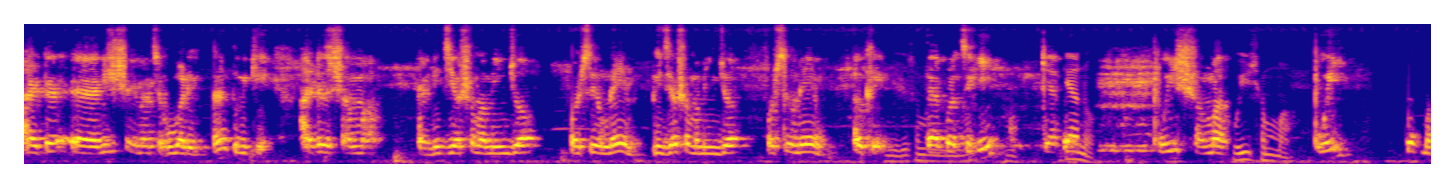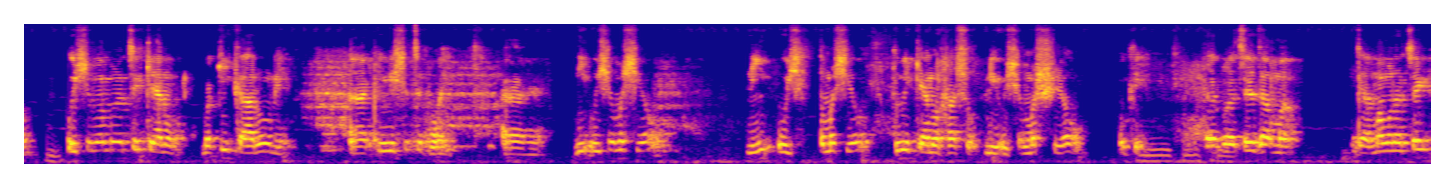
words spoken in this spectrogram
আরেকটা একটা নিশি আছে হুবাড়ি হ্যাঁ তুমি কে? আর একটা আছে শাম্মা হ্যাঁ নিজিয়া শাম্মা মিঞ্জ হোয়াটস ইউর নিজিয়া শাম্মা মিঞ্জ হোয়াটস ইউর ওকে তারপর হচ্ছে কি? কেন? ওই শাম্মা ওই শাম্মা ওই ওই সময় মানে হচ্ছে কেন বা কি কারণে? ইংলিশ হচ্ছে হয় নি ওই সমস্যাও নি ওই সমস্যাও তুমি কেন হাসো? নি ওই সমস্যাও ওকে তারপর হচ্ছে জাম্মা। জামা মানে হচ্ছে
